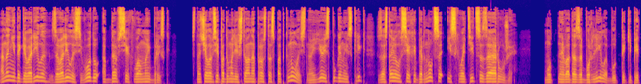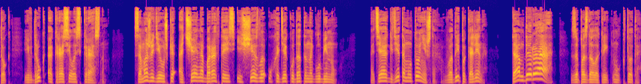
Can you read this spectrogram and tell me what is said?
Она не договорила, завалилась в воду, обдав всех волной брызг. Сначала все подумали, что она просто споткнулась, но ее испуганный вскрик заставил всех обернуться и схватиться за оружие. Мутная вода забурлила, будто кипяток, и вдруг окрасилась красным. Сама же девушка, отчаянно барахтаясь, исчезла, уходя куда-то на глубину. Хотя где там утонешь-то? Воды по колено. «Там дыра!» — запоздало крикнул кто-то.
